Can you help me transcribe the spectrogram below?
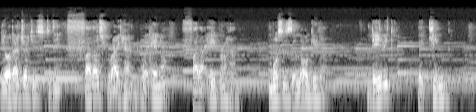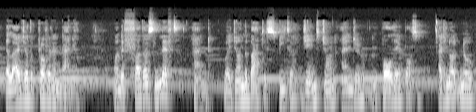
The other judges to the Father's right hand were Enoch, Father Abraham, Moses the lawgiver, David the king, Elijah the prophet, and Daniel. On the Father's left hand were John the Baptist, Peter, James, John, Andrew, and Paul the Apostle. I do not know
